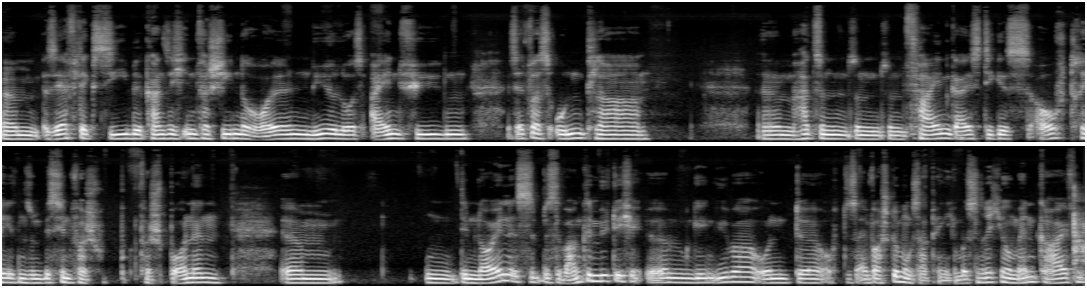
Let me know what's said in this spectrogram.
ähm, sehr flexibel, kann sich in verschiedene Rollen mühelos einfügen, ist etwas unklar, ähm, hat so ein, so, ein, so ein feingeistiges Auftreten, so ein bisschen versponnen. Ähm, dem Neuen ist ein bisschen wankelmütig ähm, gegenüber und äh, auch das ist einfach stimmungsabhängig. Man muss den richtigen Moment greifen,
